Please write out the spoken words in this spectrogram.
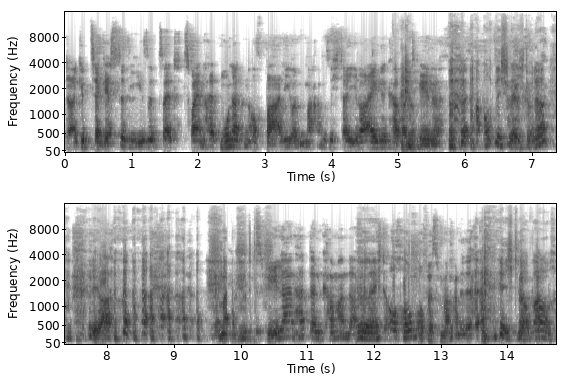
da gibt es ja Gäste, die sind seit zweieinhalb Monaten auf Bali und machen sich da ihre eigene Quarantäne. auch nicht schlecht, oder? ja. Wenn man gutes WLAN hat, dann kann man da vielleicht auch Homeoffice machen. ich glaube auch.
